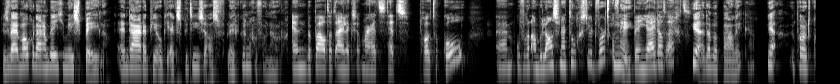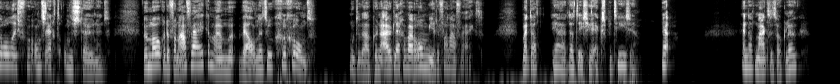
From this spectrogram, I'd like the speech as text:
Dus wij mogen daar een beetje mee spelen. En daar heb je ook je expertise als verpleegkundige voor nodig. En bepaalt uiteindelijk zeg maar, het, het protocol um, of er een ambulance naartoe gestuurd wordt? Of nee. ben jij dat echt? Ja, dat bepaal ik. Ja. ja, het protocol is voor ons echt ondersteunend. We mogen ervan afwijken, maar wel natuurlijk gegrond. We moeten wel kunnen uitleggen waarom je ervan afwijkt. Maar dat, ja, dat is je expertise. Ja. En dat maakt het ook leuk.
